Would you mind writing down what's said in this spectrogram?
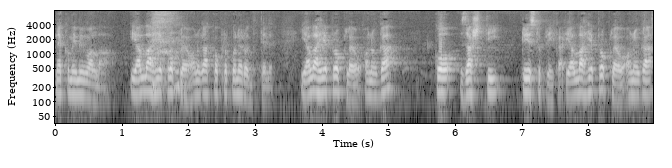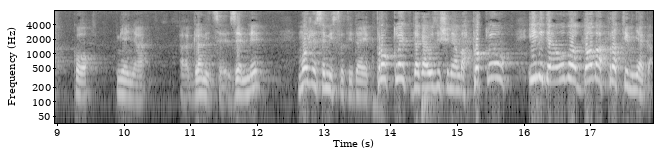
nekome mimo Allah. I Allah je prokleo onoga ko prokone roditelje. I Allah je prokleo onoga ko zašti prijestupnika. I Allah je prokleo onoga ko mijenja a, granice zemlje, može se misliti da je proklet, da ga je uzvišeni Allah prokleo, ili da je ovo dova protiv njega.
